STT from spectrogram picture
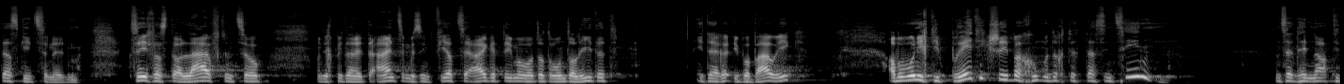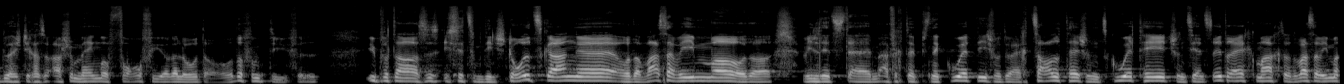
das gibt's ja nicht. Du siehst, was da läuft und so. Und ich bin da nicht der Einzige, wir sind 14 Eigentümer, die darunter leiden, in dieser Überbauung. Aber wenn ich die Predigt habe, kommt mir doch das in den Sinn. Und sagt, hey Nati, du hast dich also auch schon manchmal vorführen lassen, oder? Vom Teufel. Über das, ist jetzt um deinen Stolz gegangen, oder was auch immer, oder weil jetzt ähm, einfach etwas nicht gut ist, wo du eigentlich gezahlt hast und es gut hättest und sie haben es nicht recht gemacht, oder was auch immer.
